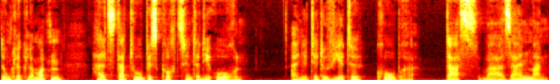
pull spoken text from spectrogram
Dunkle Klamotten, Halstattoo bis kurz hinter die Ohren. Eine tätowierte Kobra. Das war sein Mann.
